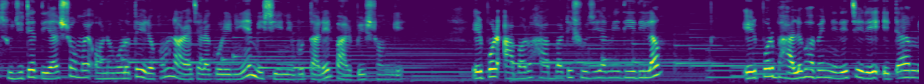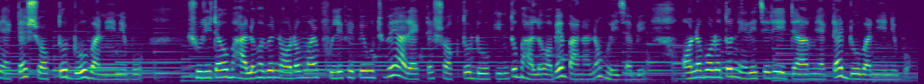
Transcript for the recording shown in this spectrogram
সুজিটা দেওয়ার সময় অনবরত এরকম নাড়াচাড়া করে নিয়ে মিশিয়ে নেব তারের পার্পের সঙ্গে। এরপর আবারও হাফ বাটি সুজি আমি দিয়ে দিলাম। এরপর ভালোভাবে নেড়ে চেড়ে এটা আমি একটা শক্ত ডো বানিয়ে নেব। সুজিটাও ভালোভাবে নরম আর ফুলে ফেপে উঠবে আর একটা শক্ত ডো কিন্তু ভালোভাবে বানানো হয়ে যাবে। অনবরত নেড়ে চেড়ে এটা আমি একটা ডো বানিয়ে নেব।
